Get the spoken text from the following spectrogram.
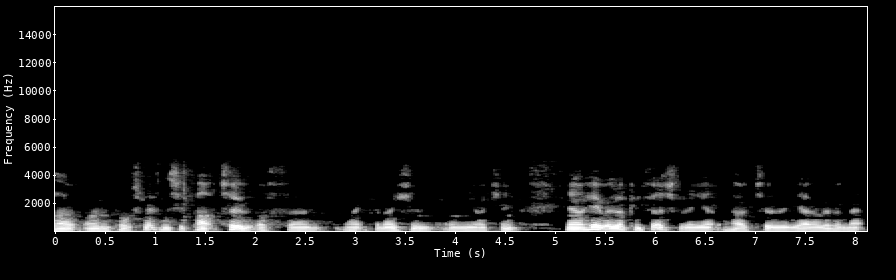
Hello, I'm Paul Smith and this is part two of um, my explanation on the I Ching. Now here we're looking firstly at how to the Yellow River map,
